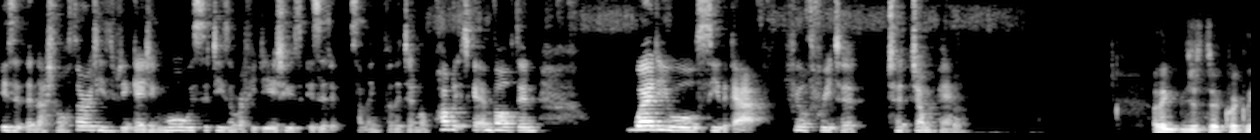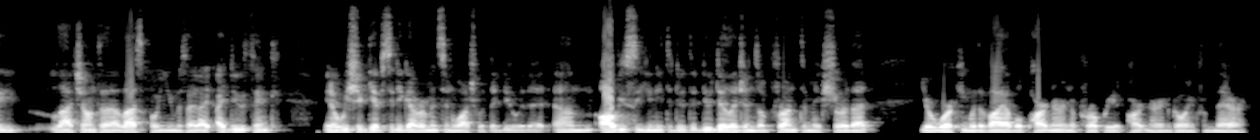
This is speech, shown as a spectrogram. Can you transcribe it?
Is it the national authorities be engaging more with cities on refugee issues? Is it something for the general public to get involved in? where do you all see the gap? Feel free to to jump in. I think just to quickly latch onto that last point you said, I, I do think you know we should give city governments and watch what they do with it. Um, obviously, you need to do the due diligence up front to make sure that you're working with a viable partner, an appropriate partner, and going from there.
